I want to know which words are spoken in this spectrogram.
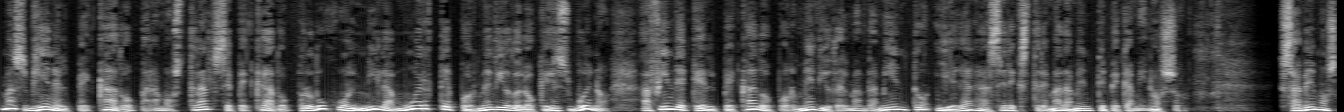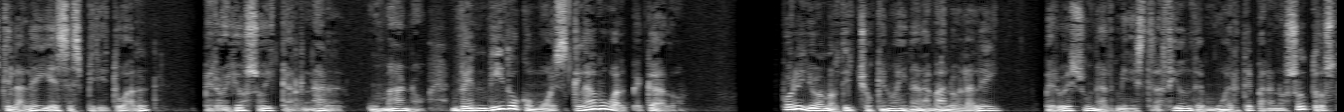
más bien el pecado, para mostrarse pecado, produjo en mí la muerte por medio de lo que es bueno, a fin de que el pecado por medio del mandamiento llegara a ser extremadamente pecaminoso. Sabemos que la ley es espiritual, pero yo soy carnal, humano, vendido como esclavo al pecado. Por ello hemos dicho que no hay nada malo en la ley pero es una administración de muerte para nosotros,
